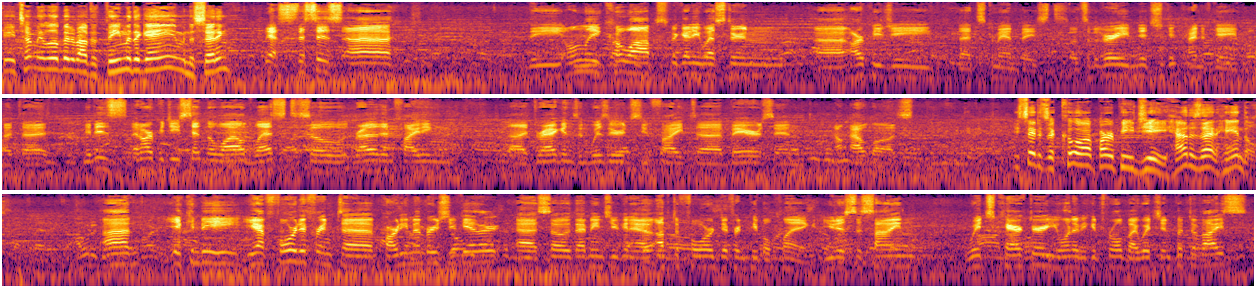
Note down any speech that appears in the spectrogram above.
Can you tell me a little bit about the theme of the game and the setting? Yes, this is uh, the only co-op spaghetti western uh, RPG that's command-based. So it's a very niche kind of game, but uh, it is an RPG set in the Wild West. So rather than fighting uh, dragons and wizards, you fight uh, bears and outlaws. You said it's a co-op RPG. How does that handle? Um, it can be. You have four different uh, party members you gather, uh, so that means you can have up to four different people playing. You just assign which character you want to be controlled by which input device,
